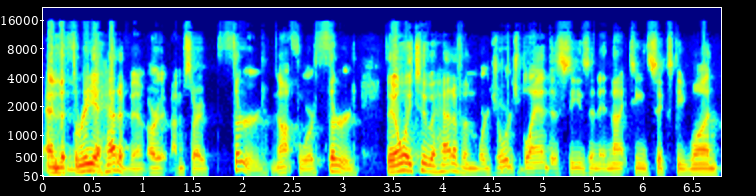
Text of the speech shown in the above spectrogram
And the three ahead of him, or I'm sorry, third, not fourth, third. The only two ahead of him were George Blanda's season in 1961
